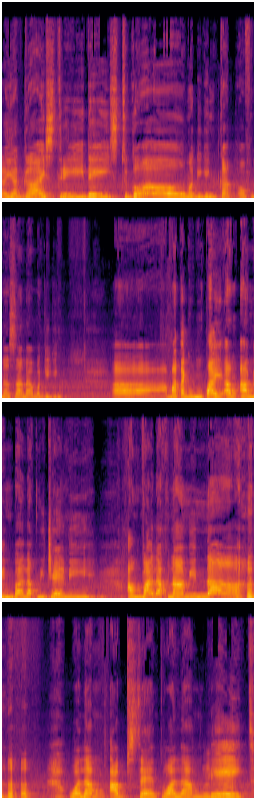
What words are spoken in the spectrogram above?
Kaya guys, 3 days to go. Magiging cut off na sana magiging ah, matagumpay ang amin balak ni Jenny. Ang balak namin na walang absent, walang late.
